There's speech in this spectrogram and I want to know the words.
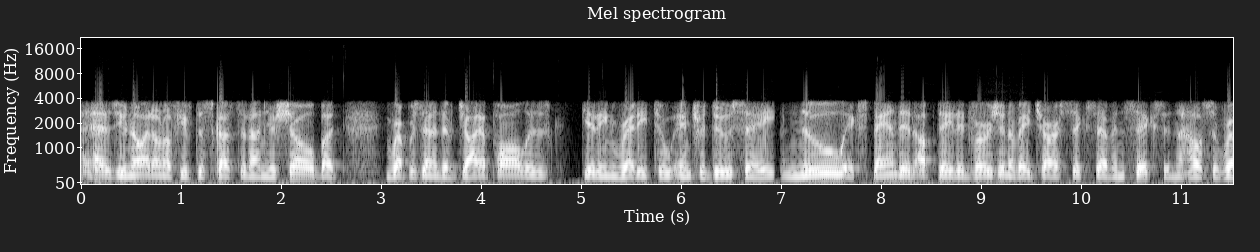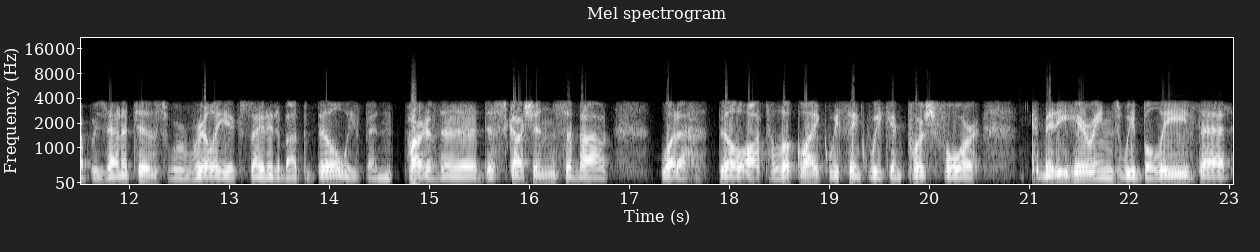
As you know, I don't know if you've discussed it on your show, but Representative Jayapal is getting ready to introduce a new, expanded, updated version of H.R. 676 in the House of Representatives. We're really excited about the bill. We've been part of the discussions about what a bill ought to look like. We think we can push for committee hearings. We believe that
